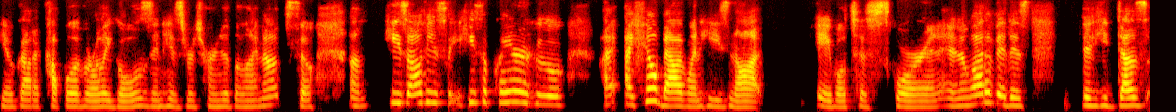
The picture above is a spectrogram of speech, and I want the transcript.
you know got a couple of early goals in his return to the lineup. So um, he's obviously he's a player who I, I feel bad when he's not able to score. And, and a lot of it is that he does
